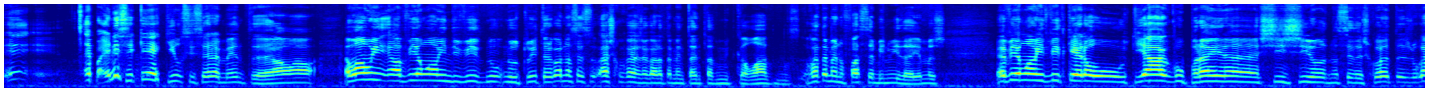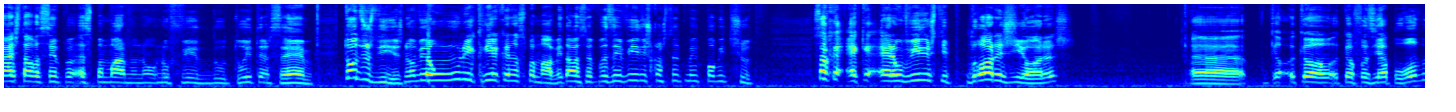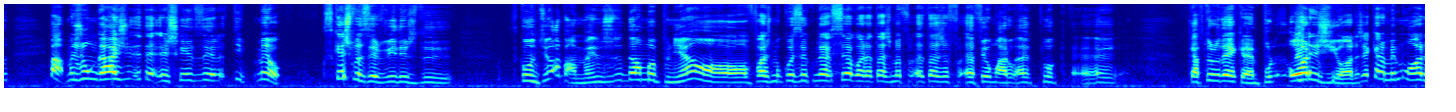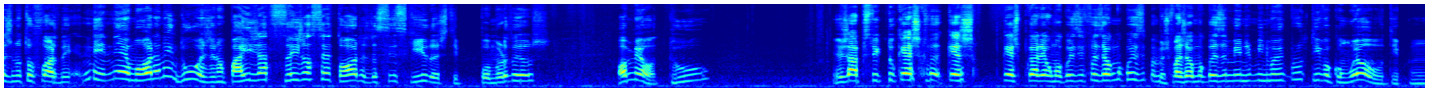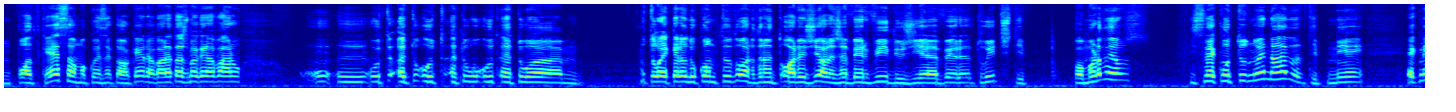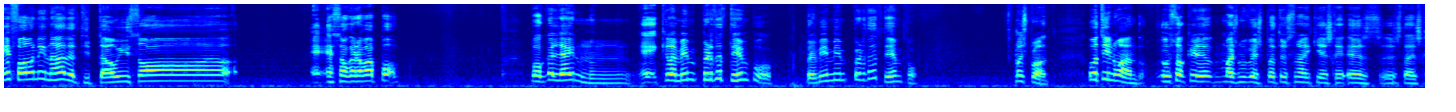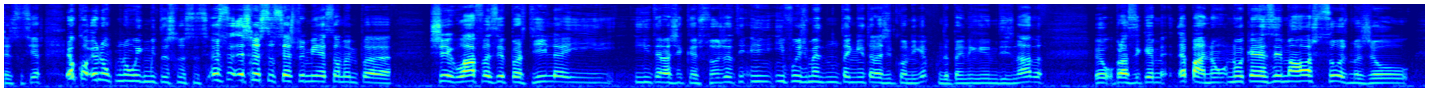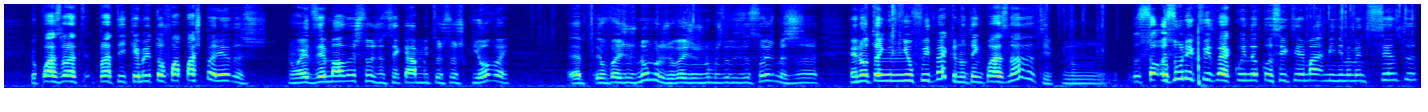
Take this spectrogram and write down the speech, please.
É, epá, eu nem sei quem é aquilo, sinceramente. Há, há, há, havia um indivíduo no, no, Twitter, agora não sei se. Acho que o gajo agora também está, está muito calado. Agora também não faço a mínima ideia, mas Havia um indivíduo que era o Tiago Pereira Xixi, não sei das quantas. O gajo estava sempre a spamar-me no, no feed do Twitter, sempre. Todos os dias. Não havia um único dia que eu não spamava. E estava sempre a fazer vídeos constantemente para o chute. Só que, é que eram vídeos tipo de horas e horas uh, que, que, eu, que eu fazia upload. Ah, mas um gajo, eu cheguei a dizer, tipo, meu, se queres fazer vídeos de, de conteúdo, ah, pá, ao menos dá uma opinião ou faz uma coisa que não deve ser. Agora estás, a, estás a, a filmar a captura de ecrã por horas e horas. É que eram mesmo horas, não estou fora nem, nem uma hora nem duas. Eram para aí já de 6 ou 7 horas, assim seguidas. Tipo, pelo amor de Deus. Oh meu, tu. Eu já percebi que tu queres, queres, queres pegar alguma coisa e fazer alguma coisa, mas faz alguma coisa minimamente produtiva, como eu, tipo um podcast ou uma coisa qualquer. Agora estás-me a gravar um, um, um, a, tu, a, tu, a tua. O ecrã do computador durante horas e horas a ver vídeos e a ver tweets, tipo, pelo amor de Deus. Isso não é conteúdo, não é nada. Tipo, nem, é que nem fala nem nada. Tipo, está ali só. É, é só gravar para, para o galheiro. Não, é, aquilo é mesmo perder tempo. Para mim é mesmo perder tempo. Mas pronto. Continuando, eu só queria mais uma vez patrocinar aqui as, as, as, as redes sociais. Eu, eu não, não ligo muito das redes sociais. As, as, redes sociais para mim é só mesmo para. Chego lá, fazer partilha e, e interagir com as pessoas. Eu, infelizmente não tenho interagido com ninguém, porque bem ninguém me diz nada eu praticamente. Epá, não, não quero dizer mal às pessoas, mas eu, eu quase praticamente estou a falar para as paredes. Não é dizer mal das pessoas. Eu sei que há muitas pessoas que ouvem. Eh, eu vejo os números, eu vejo os números de visualizações, mas eh, eu não tenho nenhum feedback, eu não tenho quase nada. Tipo, não... só, o único feedback que ainda consigo ter minimamente decente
